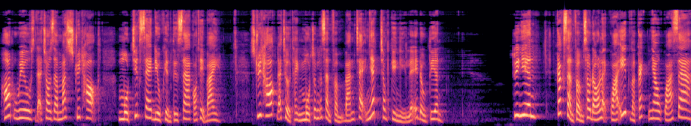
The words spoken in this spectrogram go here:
Hot Wheels đã cho ra mắt Street Hawk, một chiếc xe điều khiển từ xa có thể bay. Street Hawk đã trở thành một trong những sản phẩm bán chạy nhất trong kỳ nghỉ lễ đầu tiên. Tuy nhiên, các sản phẩm sau đó lại quá ít và cách nhau quá xa.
